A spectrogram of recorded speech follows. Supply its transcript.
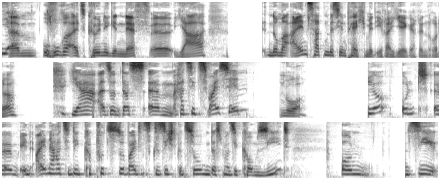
Ja. Ähm, Uhura als Königin Neff, äh, ja. Nummer eins hat ein bisschen Pech mit ihrer Jägerin, oder? Ja, also das ähm, hat sie zwei Szenen. Ja. Ja, und ähm, in einer hat sie die Kapuze so weit ins Gesicht gezogen, dass man sie kaum sieht. Und sie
